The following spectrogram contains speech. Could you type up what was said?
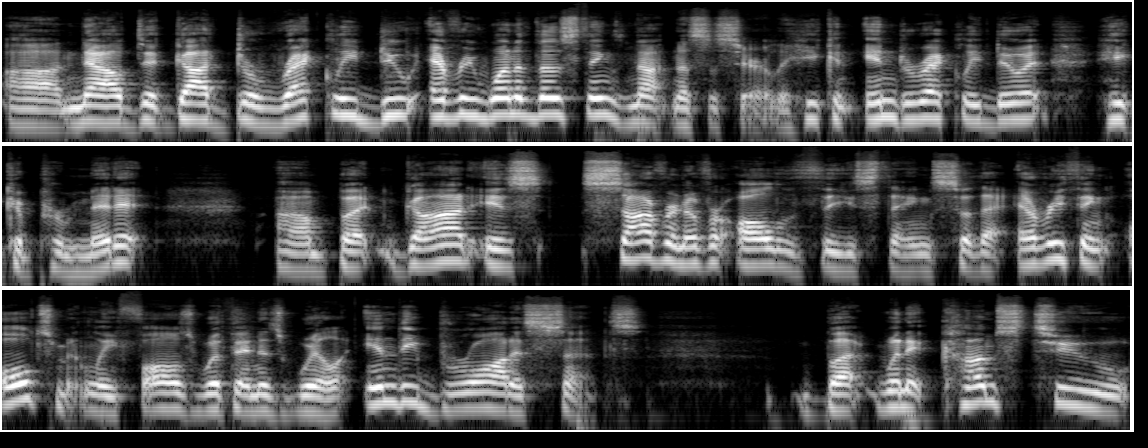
Uh, now, did God directly do every one of those things? Not necessarily. He can indirectly do it, He could permit it. Um, but God is sovereign over all of these things so that everything ultimately falls within His will in the broadest sense. But when it comes to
